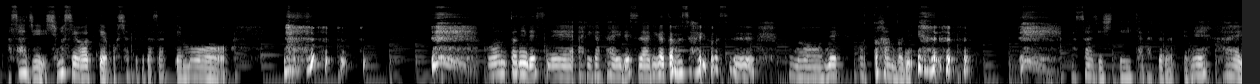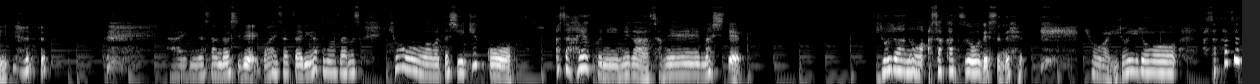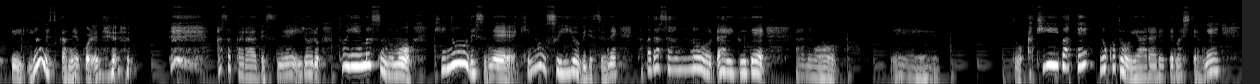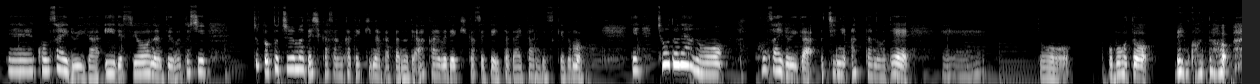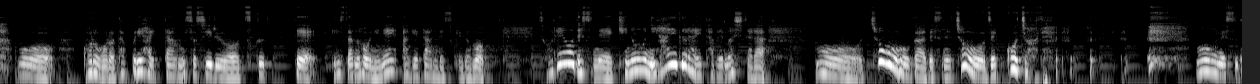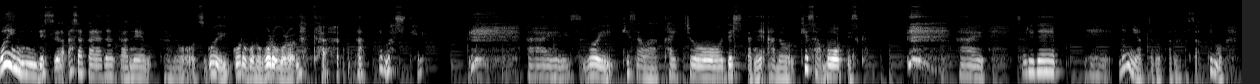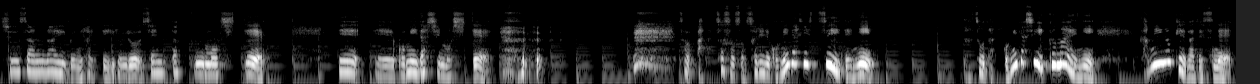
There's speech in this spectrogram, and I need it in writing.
マッサージしますよっておっしゃってくださって、もう、本当にですね、ありがたいです。ありがとうございます。このね、ゴッドハンドに マッサージしていただくなんてね。はい。はい、皆さん同士でご挨拶ありがとうございます。今日は私結構朝早くに目が覚めまして、いろいろあの朝活をですね、今日はいろいろ朝活って言うんですかね、これね。朝からですね、いろいろ、と言いますのも、昨日ですね、昨日水曜日ですよね、高田さんのライブで、あの、えーと、秋バテのことをやられてましたよね。で、根菜類がいいですよ、なんて私、ちょちょっと途中までしか参加できなかったので、アーカイブで聞かせていただいたんですけども、で、ちょうどね、あの、根菜類がうちにあったので、えー、と、ごぼうとレンコンと、もう、ゴロゴロたっぷり入ったお味噌汁を作って、インスタの方にね、あげたんですけども、それをですね、昨日2杯ぐらい食べましたら、もう腸がですね、腸絶好調で もうね、すごいんですよ。朝からなんかね、あの、すごいゴロゴロゴロゴロなんか なってましてはい、すごい、今朝は快調でしたね。あの、今朝もですかね。はい。それで、えー、何やったのかな朝。でも、週3ライブに入っていろいろ洗濯もして、で、えー、ゴミ出しもして そう、あ、そうそうそう、それでゴミ出しついでに、あそうだ、ゴミ出し行く前に、髪の毛がですね、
